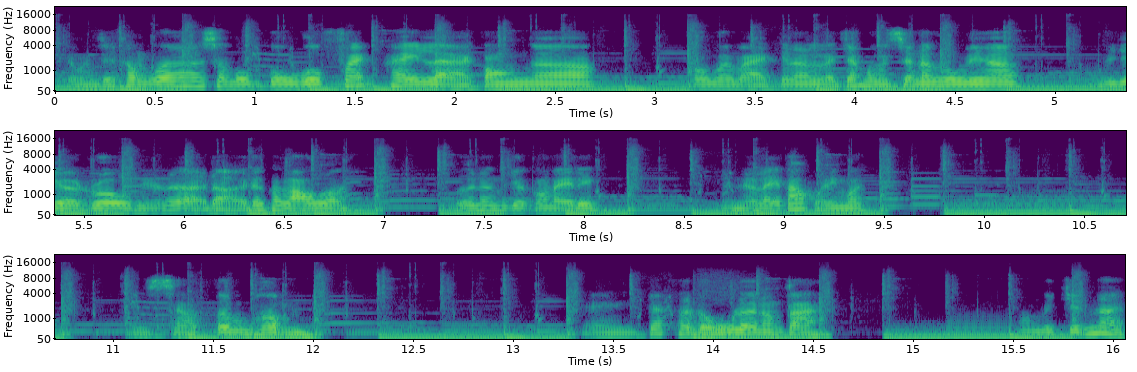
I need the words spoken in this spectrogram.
thì mình sẽ không có Samoku Perfect hay là con uh, con quay bạc cho nên là chắc mình sẽ nâng luôn đi ha. Bây giờ rô thì nó đã đợi rất là lâu rồi. Cứ nâng cho con này đi. Mình đã lấy tóc đi ơi. Mình xào tôm hùm. Chắc là đủ lên không ta? 59 này.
